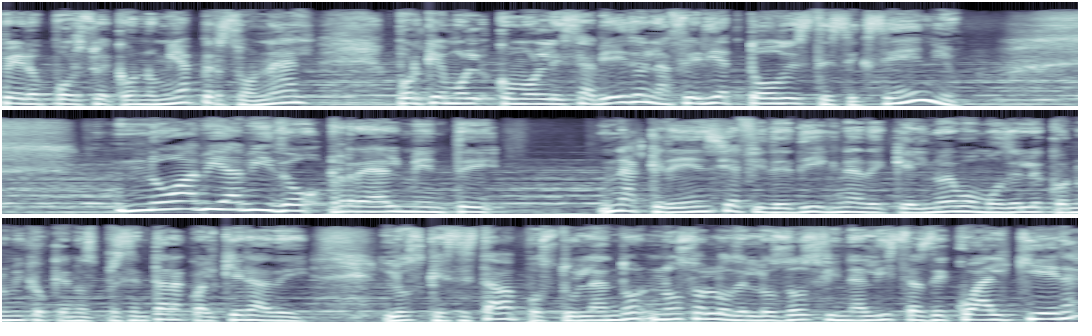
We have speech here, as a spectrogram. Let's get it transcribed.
pero por su economía personal, porque como les había ido en la feria todo este sexenio. No había habido realmente una creencia fidedigna de que el nuevo modelo económico que nos presentara cualquiera de los que se estaba postulando, no solo de los dos finalistas, de cualquiera,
